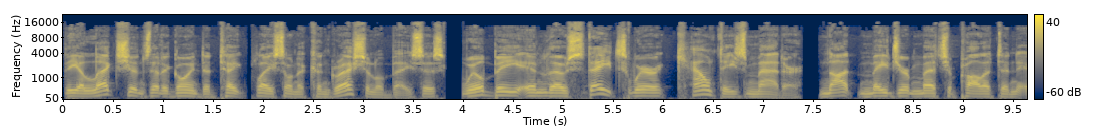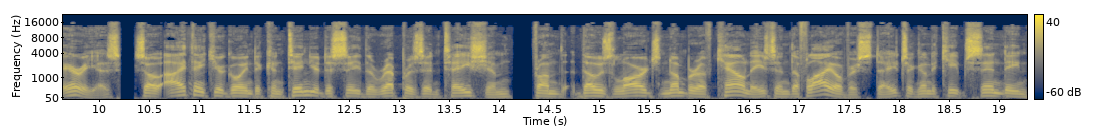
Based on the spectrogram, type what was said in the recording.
the elections that are going to take place on a congressional basis will be in those states where counties matter, not major metropolitan areas. So I think you're going to continue to see the representation from those large number of counties, and the flyover states are going to keep sending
